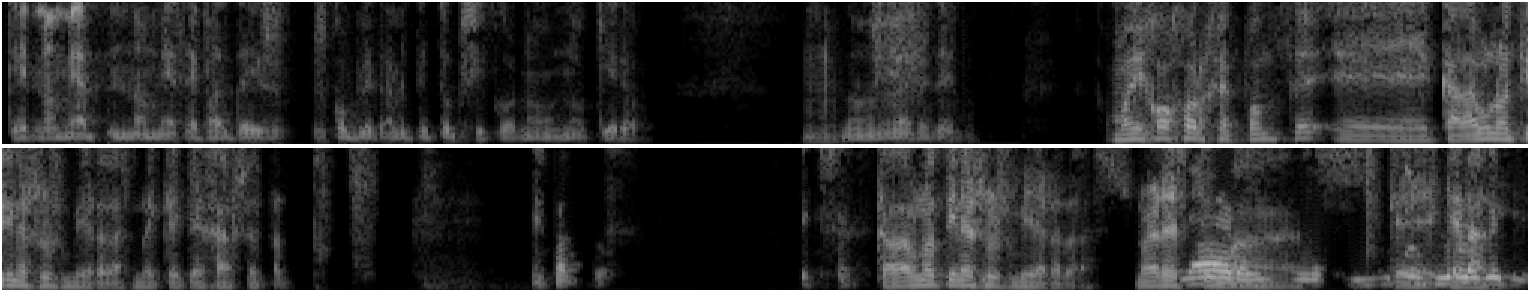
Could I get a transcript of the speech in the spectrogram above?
que no me, no me hace falta y eso es completamente tóxico, no, no quiero. No, me apetece. Como dijo Jorge Ponce, eh, cada uno tiene sus mierdas, no hay que quejarse tanto. Exacto. Exacto. Cada uno tiene sus mierdas. No eres tú más que, nadie.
